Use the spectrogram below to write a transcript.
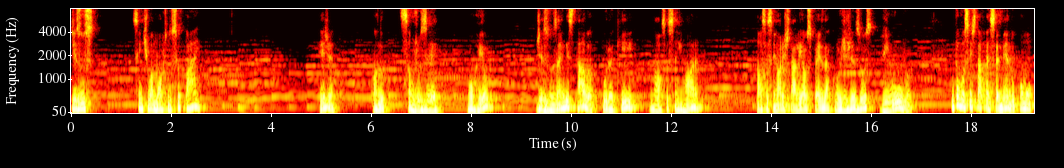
Jesus sentiu a morte do seu pai. Veja, quando São José morreu, Jesus ainda estava por aqui, Nossa Senhora. Nossa Senhora está ali aos pés da cruz de Jesus, viúva. Então você está percebendo como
